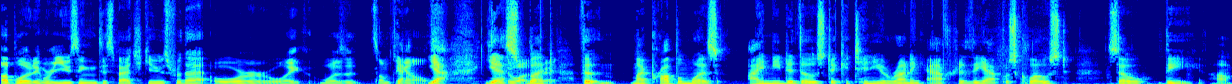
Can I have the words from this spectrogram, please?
uploading. Were you using dispatch queues for that, or like was it something yeah, else? Yeah. Yes, was, but okay. the my problem was I needed those to continue running after the app was closed. So the um,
